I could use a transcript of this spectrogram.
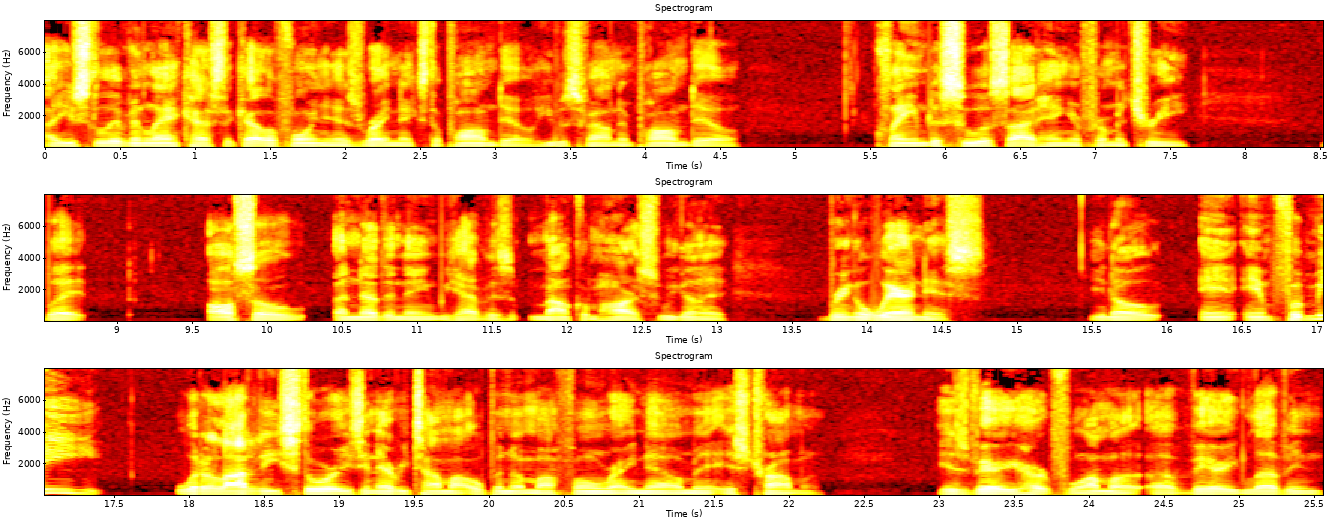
i used to live in lancaster california it's right next to palmdale he was found in palmdale claimed a suicide hanging from a tree. But also another name we have is Malcolm Harsch. We're gonna bring awareness, you know, and and for me, with a lot of these stories, and every time I open up my phone right now, man, it's trauma. It's very hurtful. I'm a, a very loving,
